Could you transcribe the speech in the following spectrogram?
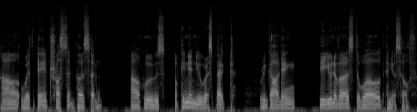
uh, with a trusted person uh, whose opinion you respect regarding the universe, the world, and yourself.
